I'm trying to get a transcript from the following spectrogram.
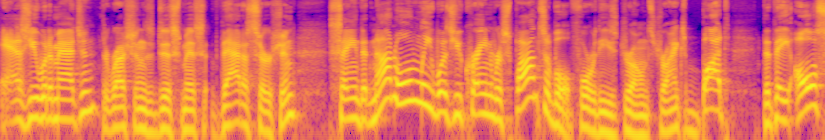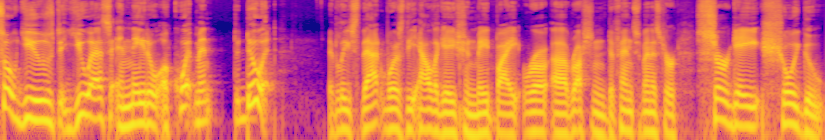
As you would imagine, the Russians dismiss that assertion, saying that not only was Ukraine responsible for these drone strikes, but that they also used U.S. and NATO equipment to do it. At least that was the allegation made by uh, Russian Defense Minister Sergei Shoigu.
